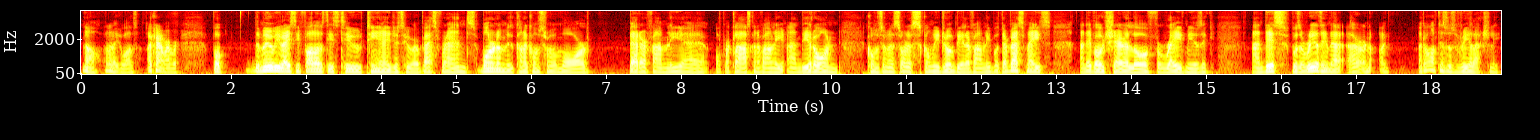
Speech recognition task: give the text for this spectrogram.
No, I don't think it was. I can't remember. But the movie basically follows these two teenagers who are best friends. One of them kind of comes from a more better family, uh, upper class kind of family, and the other one comes from a sort of scummy drug dealer family. But they're best mates, and they both share a love for rave music. And this was a real thing that, or, I don't know if this was real actually.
